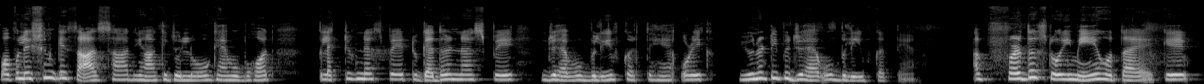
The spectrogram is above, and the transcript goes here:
पॉपुलेशन के साथ साथ यहाँ के जो लोग हैं, वो बहुत कलेक्टिवनेस पे टुगेदरनेस पे जो है वो बिलीव करते हैं और एक यूनिटी पे जो है वो बिलीव करते हैं। अब फर्दर स्टोरी में ये होता है कि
